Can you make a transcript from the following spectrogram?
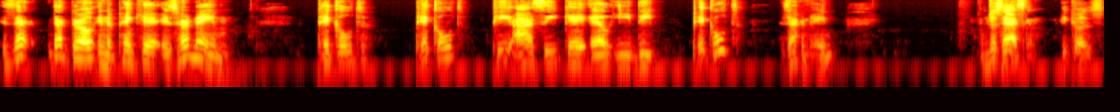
Is that that girl in the pink hair? Is her name Pickled? Pickled? P I C K L E D. Pickled? Is that her name? I'm just asking because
